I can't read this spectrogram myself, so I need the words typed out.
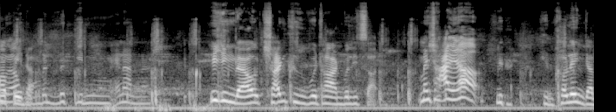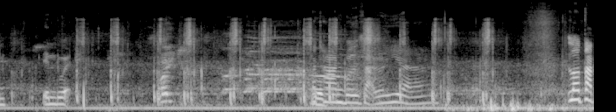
มาปิดจริงๆอะแล้วผมเป็นกินไอ้นั่นนะที่จริงแล้วฉันคือประธานบริษัท ไม่ใช่อะเห็นเขาเล่นกันเล่นด้วยเฮ้ยประธานบริษัทก็เฮียแล้วเราตัด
